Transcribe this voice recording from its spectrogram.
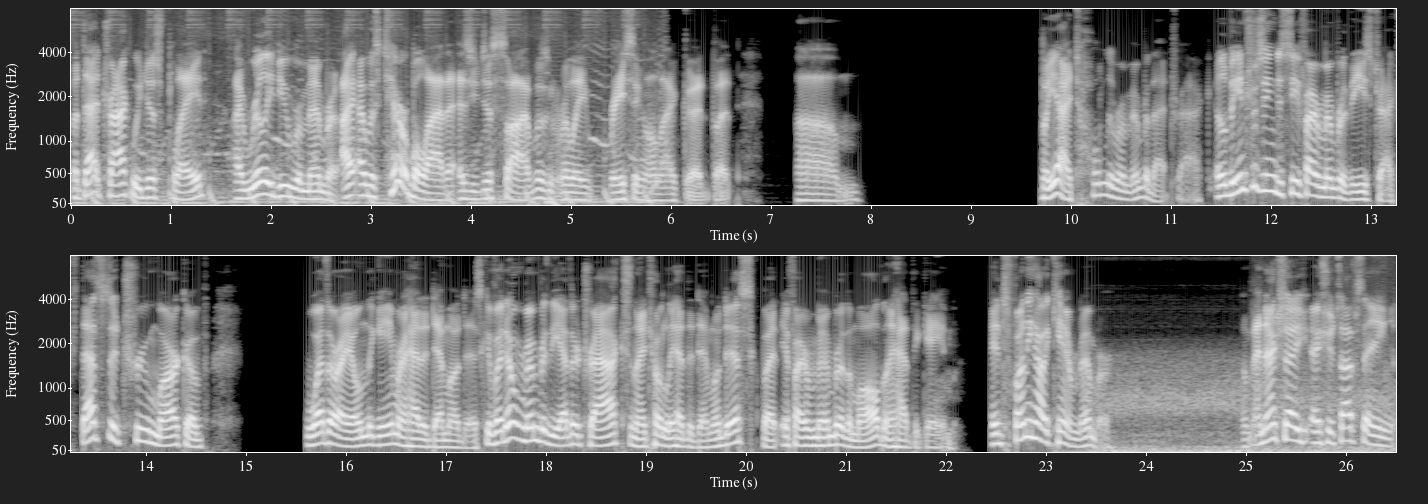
But that track we just played, I really do remember it. I, I was terrible at it, as you just saw. I wasn't really racing all that good, but um, but yeah, I totally remember that track. It'll be interesting to see if I remember these tracks. That's the true mark of whether I own the game or I had a demo disc. If I don't remember the other tracks and I totally had the demo disc, but if I remember them all, then I had the game. It's funny how I can't remember. Um, and actually, I, I, should stop saying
